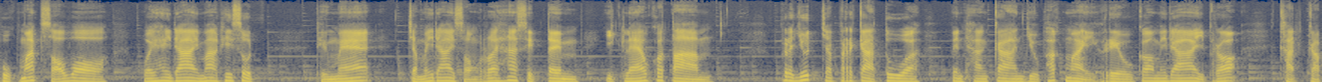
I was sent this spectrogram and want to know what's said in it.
ผูกมัดสว ไว้ให้ได้มากที่สุด ถึงแม้จะไม่ได้ 250 เต็มอีกแล้วก็ตาม ประยุทธ์จะประกาศตัวเป็นทางการอยู่พักใหม่เร็วก็ไม่ได้ เพราะขัดกับ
